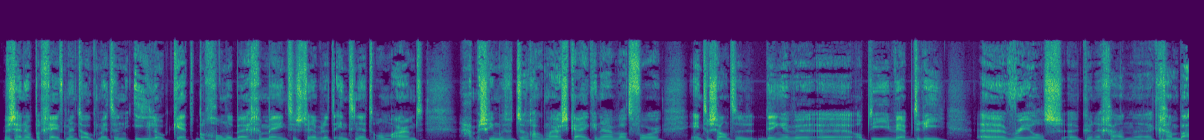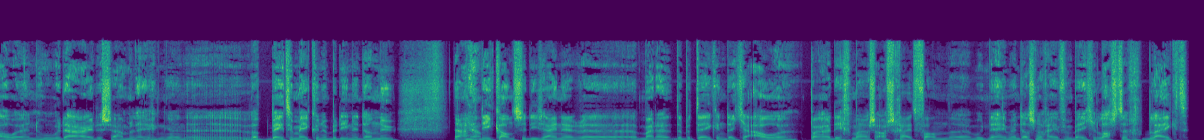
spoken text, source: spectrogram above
we zijn op een gegeven moment ook met een e-loket begonnen bij gemeentes. Toen hebben we dat internet omarmd. Ja, misschien moeten we toch ook maar eens kijken naar wat voor interessante dingen we uh, op die Web3 uh, rails uh, kunnen gaan, gaan bouwen. En hoe we daar de samenleving wat beter mee kunnen bedienen dan nu. Nou, ja. die kansen die zijn er. maar dat, dat, betekent dat je oude paradigma's afscheid van moet nemen. Dat is nog even een beetje lastig blijkt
